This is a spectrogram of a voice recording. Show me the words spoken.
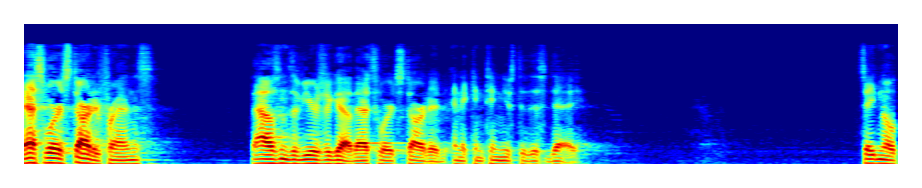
That's where it started, friends. Thousands of years ago, that's where it started, and it continues to this day. Satan will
